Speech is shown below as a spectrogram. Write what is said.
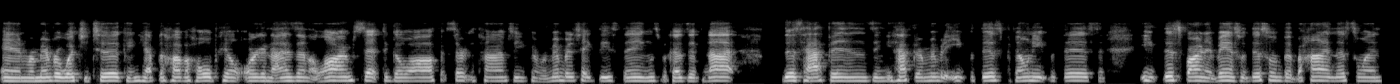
and remember what you took. And you have to have a whole pill organized and alarm set to go off at certain times so you can remember to take these things because if not, this happens and you have to remember to eat with this, but don't eat with this and eat this far in advance with this one, but behind this one.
